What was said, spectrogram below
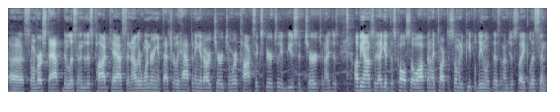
uh, some of our staff have been listening to this podcast, and now they're wondering if that's really happening at our church. And we're a toxic, spiritually abusive church. And I just, I'll be honest with you, I get this call so often. I talk to so many people dealing with this, and I'm just like, listen,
